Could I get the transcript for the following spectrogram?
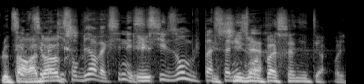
le paradoxe. C'est pas qu'ils sont bien vaccinés, c'est s'ils ont le pass sanitaire. S'ils ont le pass sanitaire, oui.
